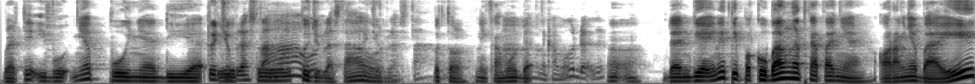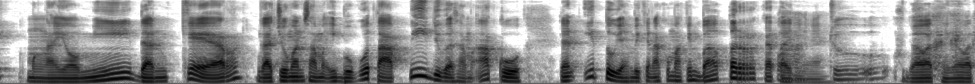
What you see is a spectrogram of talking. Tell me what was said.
Berarti ibunya punya dia 17 itu tahun. 17 tahun. 17 tahun. Betul, nikah muda. Ah, Nikah muda tuh. Heeh. Dan dia ini tipeku banget katanya. Orangnya baik, mengayomi dan care, nggak cuman sama ibuku tapi juga sama aku. Dan itu yang bikin aku makin baper katanya. Waduh. Gawat nih gawat.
